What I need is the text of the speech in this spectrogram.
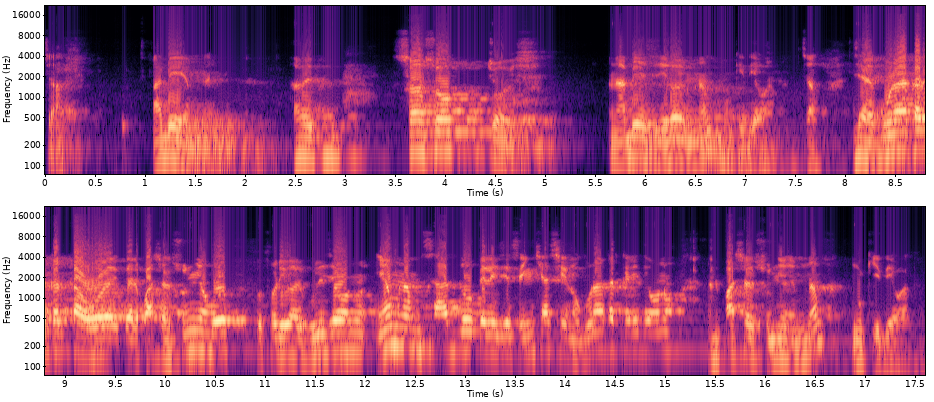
ચાલો, આ બે એમને. હવે છસો ચોવીસ. અને આ બે ઝીરો એમને મૂકી દેવાના. ચાલો. જ્યારે ગુણાકાર કરતા હોય, ત્યારે પાછળ શૂન્ય હોય, તો થોડી વાર ભૂલી જવાનું. એમ નામ સાદો પેલી જે સંખ્યા છે, એનો ગુણાકાર કરી દેવાનો અને પાછળ શૂન્ય એમ નામ મૂકી દેવાનું.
